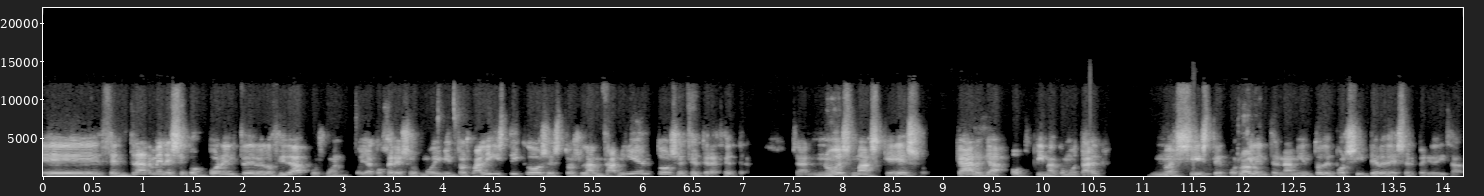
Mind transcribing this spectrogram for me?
eh, centrarme en ese componente de velocidad, pues bueno, voy a coger esos movimientos balísticos, estos lanzamientos, etcétera, etcétera. O sea, no es más que eso. Carga óptima como tal no existe porque el entrenamiento de por sí debe de ser periodizado.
